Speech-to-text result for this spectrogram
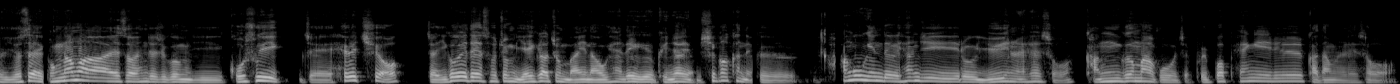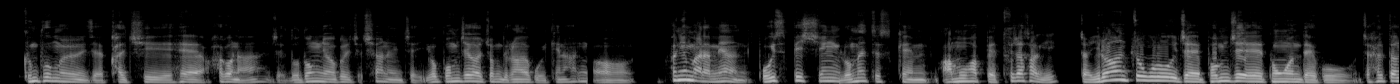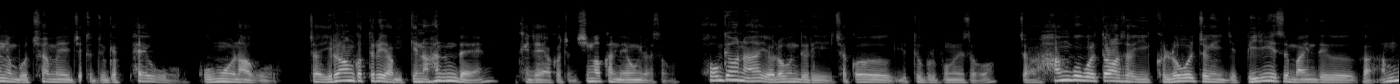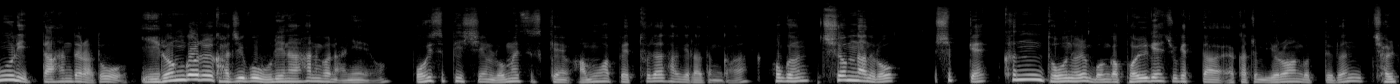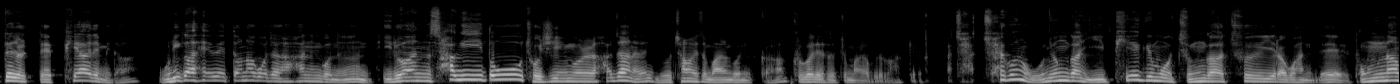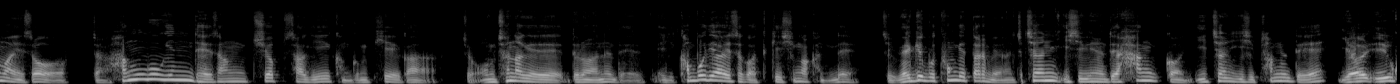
그 요새 동남아에서 현재 지금 이 고수익 이제 해외 취업 자 이거에 대해서 좀 얘기가 좀 많이 나오긴 하는데 이게 굉장히 심각한데 그 한국인들 현지로 유인을 해서 감금하고 이제 불법 행위를 가담을 해서 금품을 이제 갈취해 하거나 이제 노동력을 이제 취하는 이제 요 범죄가 좀 늘어나고 있긴 한 어 흔히 말하면 보이스피싱, 로맨스 스캠, 암호화폐 투자 사기 자 이러한 쪽으로 이제 범죄에 동원되고 이제 할당량 못 취하면 이제 두들겨 패고 고문하고 자 이러한 것들이 약 있기는 하는데 굉장히 약간 좀 심각한 내용이라서 혹여나 여러분들이 제 거 유튜브를 보면서 자 한국을 떠나서 이 글로벌적인 이제 비즈니스 마인드가 아무리 있다 한더라도 이런 거를 가지고 우리는 하는 건 아니에요. 보이스피싱, 로맨스 스캠, 암호화폐 투자 사기라든가 혹은 취업난으로 쉽게 큰 돈을 뭔가 벌게 해주겠다 약간 좀 이러한 것들은 절대 절대 피해야 됩니다. 우리가 해외에 떠나고자 하는 거는 이러한 사기도 조심을 하자는 요 차원에서 말하는 거니까 그거에 대해서 좀 알아보도록 할게요. 자, 최근 5년간 이 피해 규모 증가 추이라고 하는데 동남아에서 자, 한국인 대상 취업 사기 감금 피해가 좀 엄청나게 늘어났는데 이 캄보디아에서가 특히 심각한데 외교부 통계에 따르면 2022년도에 한 건, 2023년도에 17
